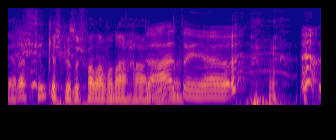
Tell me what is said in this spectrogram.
Era assim que as pessoas falavam na rádio. Tá, né? senhor.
